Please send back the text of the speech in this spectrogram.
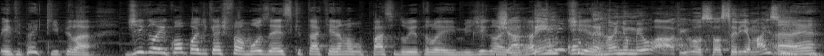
entre pra equipe lá. Digam aí qual podcast famoso é esse que tá querendo o passe do Ítalo aí. Me digam aí. Já Eu acho tem é um mentira. conterrâneo meu lá, viu? Eu só seria mais um. Ah, é?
